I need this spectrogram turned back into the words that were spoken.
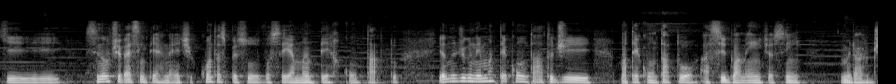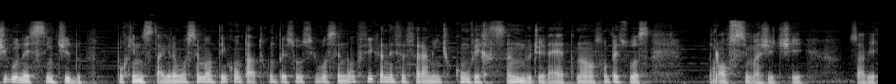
que se não tivesse internet, quantas pessoas você ia manter contato? Eu não digo nem manter contato de manter contato assiduamente, assim. Melhor, digo nesse sentido, porque no Instagram você mantém contato com pessoas que você não fica necessariamente conversando direto, não são pessoas próximas de ti, sabe?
